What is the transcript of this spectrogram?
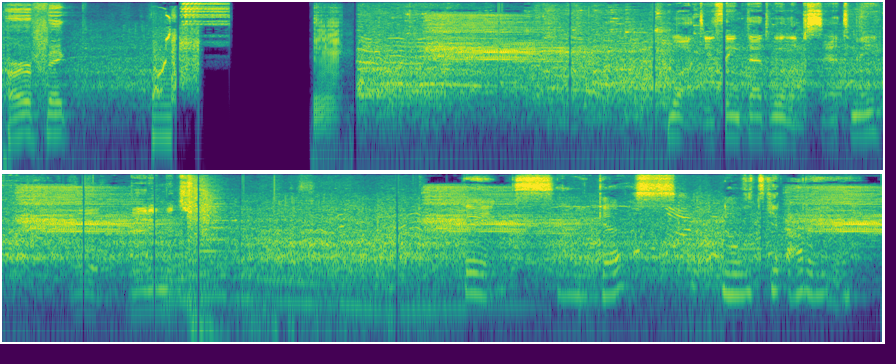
Perfect. What? You think that will upset me? Oh, very much. Thanks, I guess. Now let's get out of here.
